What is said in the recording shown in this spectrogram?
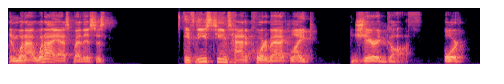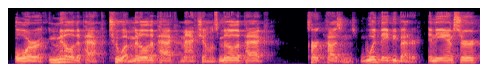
And what I what I ask by this is if these teams had a quarterback like Jared Goff or or middle of the pack Tua, middle of the pack Mac Jones, middle of the pack Kirk Cousins, would they be better? And the answer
